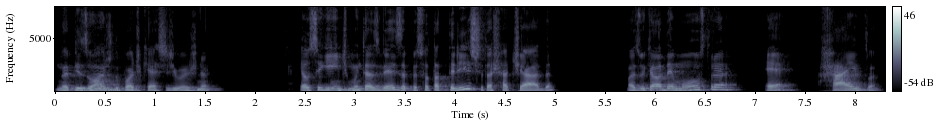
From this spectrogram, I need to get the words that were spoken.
no episódio do podcast de hoje, né? Que é o seguinte, muitas vezes a pessoa tá triste, tá chateada, mas o que ela demonstra é raiva.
